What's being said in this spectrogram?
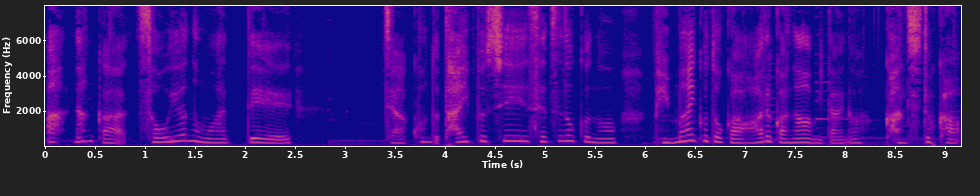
あなんかそういうのもあってじゃあ今度タイプ C 接続のピンマイクとかあるかなみたいな感じとか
